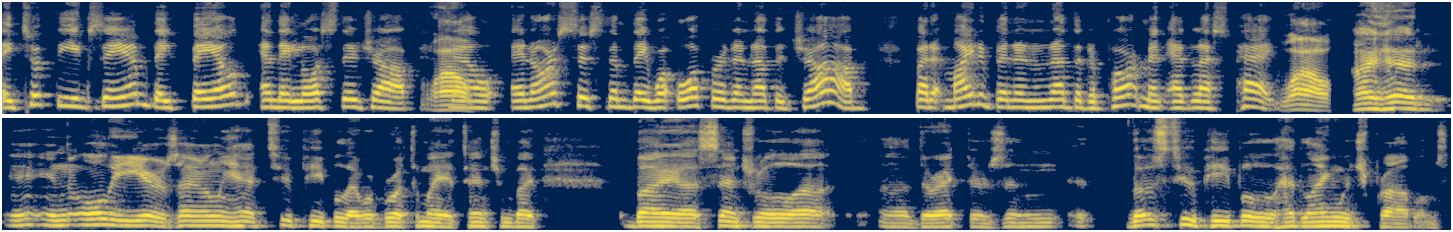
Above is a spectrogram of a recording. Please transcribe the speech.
they took the exam, they failed, and they lost their job. Wow. Now, in our system, they were offered another job, but it might have been in another department at less pay. Wow. I had in all the years, I only had two people that were brought to my attention by by uh, central uh, uh, directors, and uh, those two people had language problems.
